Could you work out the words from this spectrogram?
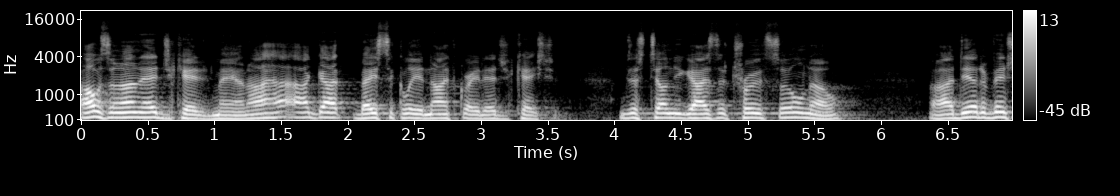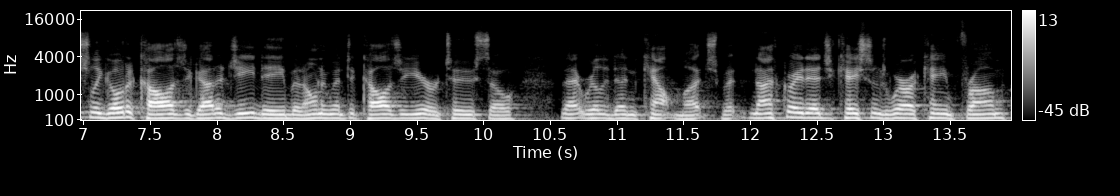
I was an uneducated man. I, I, got basically a ninth grade education. I'm just telling you guys the truth so you'll know. I did eventually go to college. I got a GED, but only went to college a year or two, so that really doesn't count much. But ninth grade education is where I came from.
